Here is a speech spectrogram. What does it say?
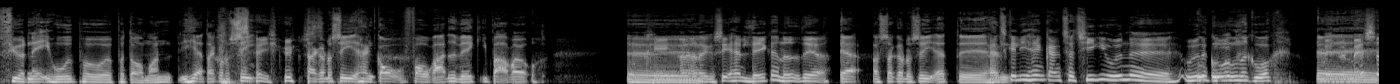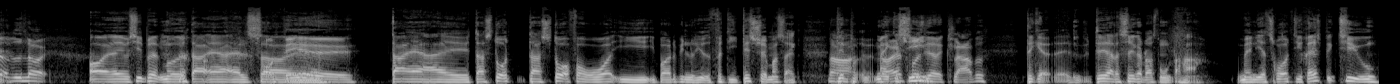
fyre den af i hovedet på, på dommeren. Her, der kan du se, Seriøst. der kan du se, at han går forurettet væk i bare røv. Okay, Øh, og jeg kan se, at han lægger ned der. ja, og så kan du se, at øh, han, Han skal lige have en gang tatiki uden, øh, uden agurk, uden agurk. men med Øh, masser af hvidløg. Og jeg vil sige på den måde, der er altså... Og det, øh, øh, der er, øh, der er stor, der er stor forroer i, i bodybuilding fordi det sømmer sig ikke. Nå, det, nå, man jeg kan troede, sige, de havde klappet. det, kan, øh, det er der sikkert også nogen, der har. Men jeg tror, at de respektive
